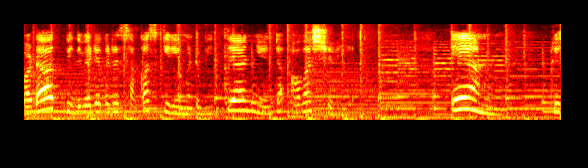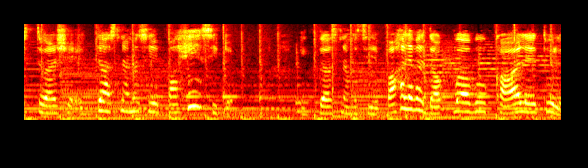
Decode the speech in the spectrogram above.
වඩාත් පිළිවෙටකට සකස් කිරීමට විද්‍යාඥයට අවශ්‍ය විය. ඒ අනුව ක්‍රිස්තුවර්ෂ එක්දස් නමසය පහේ සිට එක්දස් නමසය පහළව දක්වා වූ කාලය තුළ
